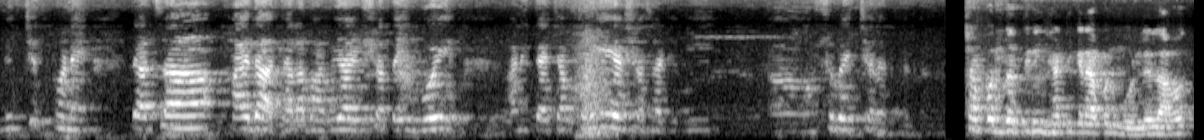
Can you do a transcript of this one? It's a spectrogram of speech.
निश्चितपणे त्याचा फायदा त्याला भावी आयुष्यातही होईल आणि त्याच्या पुढील यशासाठी मी शुभेच्छा व्यक्त अशा पद्धतीने ह्या ठिकाणी आपण बोललेलो आहोत.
